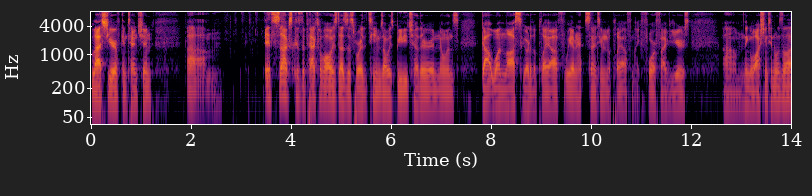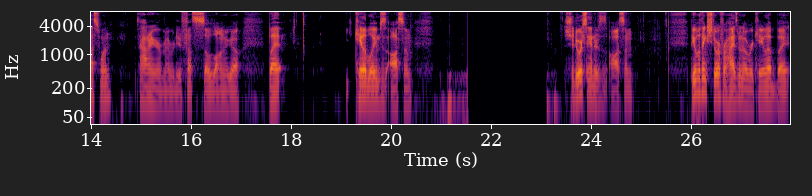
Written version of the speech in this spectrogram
Last year of contention. Um, it sucks because the Pac 12 always does this where the teams always beat each other and no one's got one loss to go to the playoff. We haven't sent a team to the playoff in like four or five years. Um, I think Washington was the last one. I don't even remember, dude. It felt so long ago. But Caleb Williams is awesome. Shedeur Sanders is awesome. People think Shedeur for Heisman over Caleb, but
